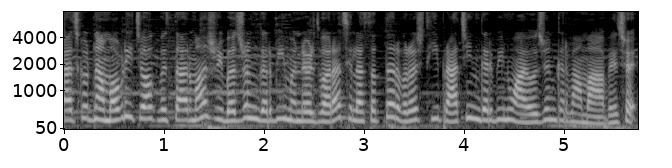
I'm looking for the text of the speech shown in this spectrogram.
રાજકોટના મવડી ચોક વિસ્તારમાં શ્રી બજરંગ ગરબી મંડળ દ્વારા છેલ્લા સત્તર વર્ષથી પ્રાચીન ગરબીનું આયોજન કરવામાં આવે છે.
